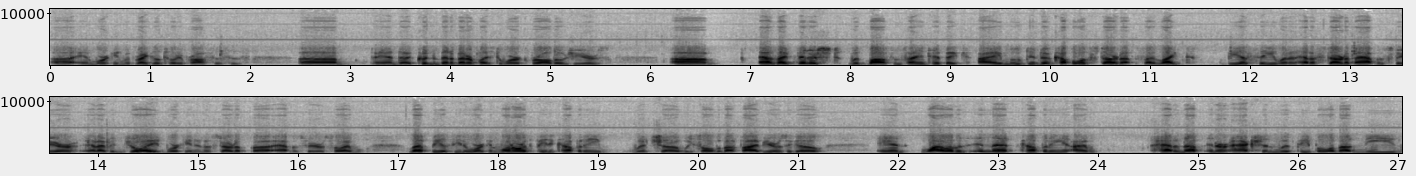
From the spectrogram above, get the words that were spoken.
uh, and working with regulatory processes. Um, and uh, couldn't have been a better place to work for all those years. Um, as I finished with Boston Scientific, I moved into a couple of startups. I liked BSC when it had a startup atmosphere, and I've enjoyed working in a startup uh, atmosphere. So I left BSC to work in one orthopedic company, which uh, we sold about five years ago. And while I was in that company, I had enough interaction with people about needs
